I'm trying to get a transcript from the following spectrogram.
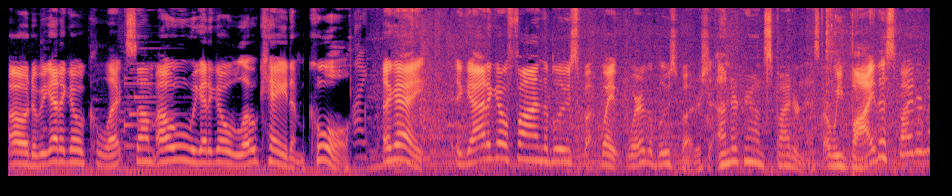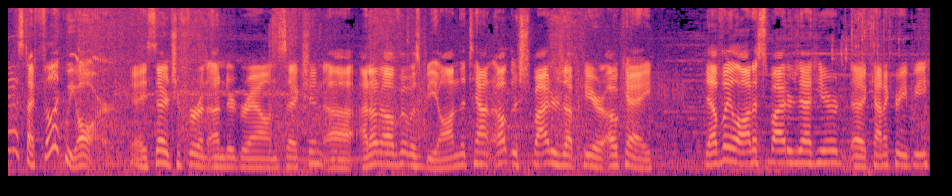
Oh, do we gotta go collect some? Oh, we gotta go locate them. Cool. Okay, you gotta go find the blue spider. Wait, where are the blue spiders? underground spider nest. Are we by the spider nest? I feel like we are. Okay, searching for an underground section. Uh, I don't know if it was beyond the town. Oh, there's spiders up here. Okay. Definitely a lot of spiders out here. Uh, kind of creepy.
